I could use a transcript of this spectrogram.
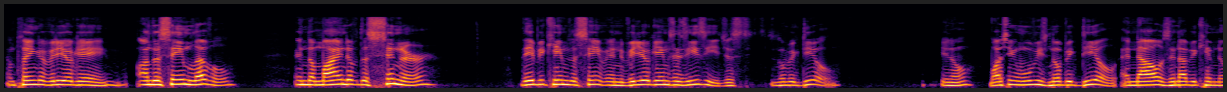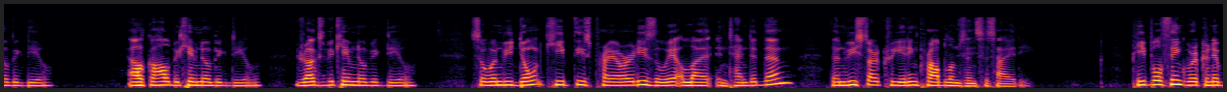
and playing a video game on the same level, in the mind of the sinner, they became the same. And video games is easy, just no big deal. You know, watching a movie is no big deal. And now zina became no big deal. Alcohol became no big deal. Drugs became no big deal. So when we don't keep these priorities the way Allah intended them, then we start creating problems in society. People think we're to,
